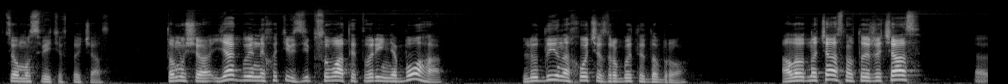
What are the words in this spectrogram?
в цьому світі в той час. Тому що, як би він не хотів зіпсувати творіння Бога, людина хоче зробити добро. Але одночасно в той же час е,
